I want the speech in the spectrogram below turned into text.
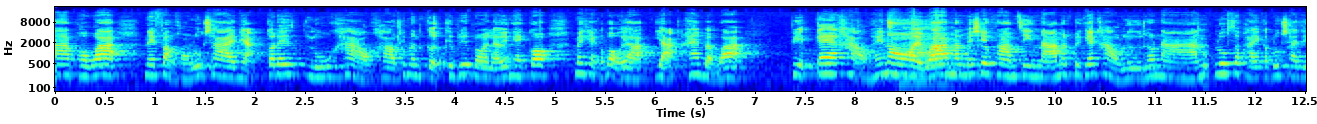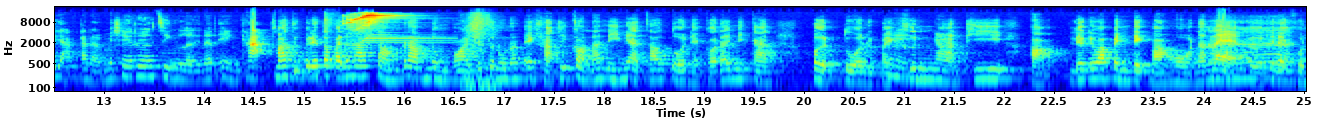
มากๆ เพราะว่าในฝั่งของลูกชายเนี่ยก็ได้รู้ข่าวข่าวที่มันเกิดขึ้นเรียบร้อยแล้วยังไงก็แม่แขก็บอกว่าอยากอยากให้แบบว่า เปลี่ยนแก้ข่าวให้หน่อยว่ามันไม่ใช่ความจริงนะ มันเป็นแค่ข่าวลือเท่านั้น ลูกสะใภ้กับลูกชายจะอยากกันแต่มันไม่ใช่เรื่องจริงเลยนั่นเองค่ะ มาถึงประเด็นต่อไปนะคะสำหรับหนุ่มบอยพิษณุนั่นเองค่ะที่ก่อนหน้านี้เนี่ยเจ้าตัวเนี่ยก็ได้มีการเปิดตัวหรือไปอืมขึ้นงานที่อ่าเรียกได้ว่าเป็นเด็กบาร์โฮนั่นแหละอ่าเออที่หลายคน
